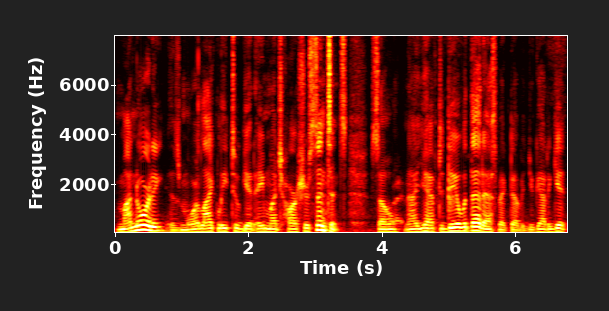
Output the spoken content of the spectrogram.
minority, is more likely to get a much harsher sentence. So right. now you have to deal with that aspect of it. You got to get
